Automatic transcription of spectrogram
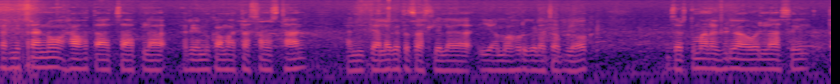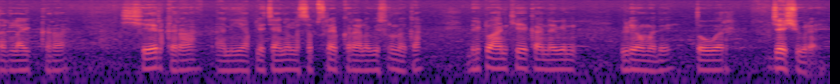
तर मित्रांनो हा होता आजचा आपला रेणुका माता संस्थान आणि त्यालगतच असलेला या माहूरगडाचा ब्लॉग. जर तुम्हाला व्हिडिओ आवडला असेल तर लाईक करा शेअर करा आणि आपल्या चॅनलला सबस्क्राईब करायला विसरू नका. भेटू आणखी एका नवीन व्हिडिओमध्ये. तोवर जय शिवराय.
